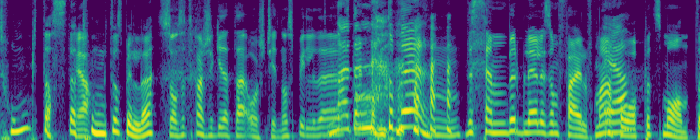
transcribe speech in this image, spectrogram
tungt, ass. Det er Ja. tungt å spille det. Sånn sett kanskje ikke dette er årstiden å spille det Nei, det er nettopp det! Desember ble liksom feil for meg. Ja. Håpets måned,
